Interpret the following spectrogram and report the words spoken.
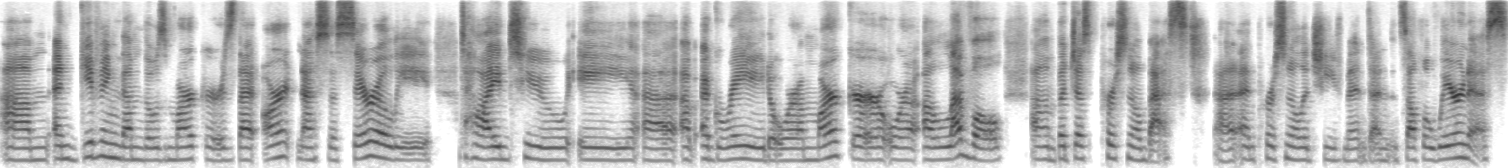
um, and giving them those markers markers that aren't necessarily tied to a, uh, a, grade or a marker or a level, um, but just personal best uh, and personal achievement and self awareness.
